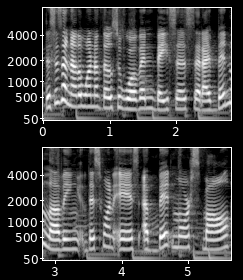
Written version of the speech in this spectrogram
This is another one of those woven bases that I've been loving. This one is a bit more small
